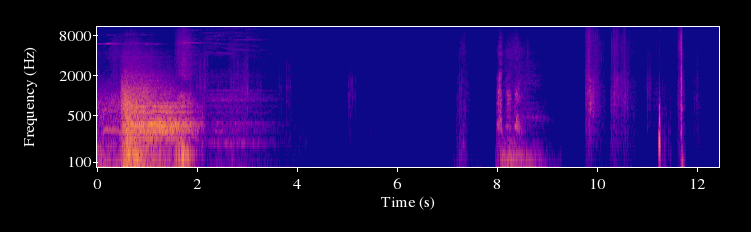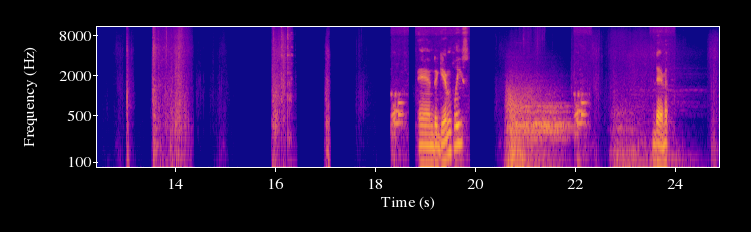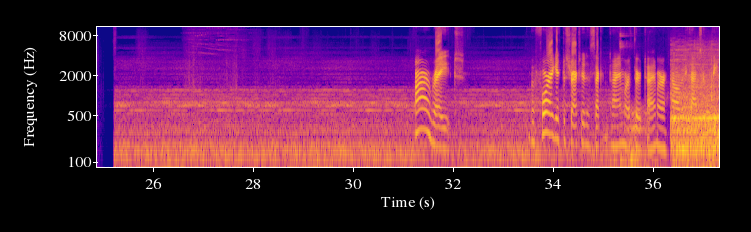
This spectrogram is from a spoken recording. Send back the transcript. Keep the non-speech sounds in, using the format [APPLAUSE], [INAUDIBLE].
And again, please. Damn it. Alright. Before I get distracted a second time, or a third time, or however many times it will be.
